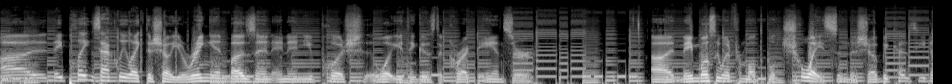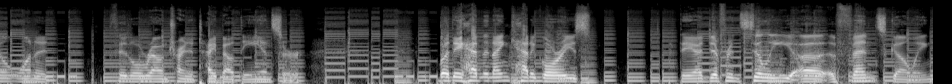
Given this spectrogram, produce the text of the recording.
Uh, they play exactly like the show. You ring in, buzz in, and then you push what you think is the correct answer. Uh, they mostly went for multiple choice in the show because you don't want to fiddle around trying to type out the answer. But they had the nine categories. They had different silly uh, events going,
